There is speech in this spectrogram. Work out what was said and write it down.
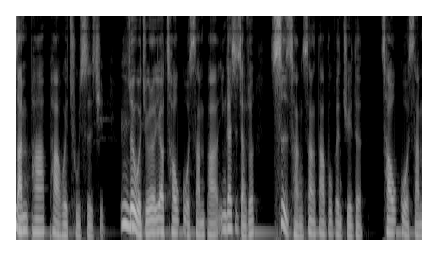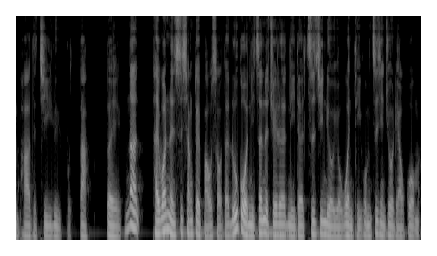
三趴、嗯、怕会出事情，嗯、所以我觉得要超过三趴，应该是讲说市场上大部分觉得超过三趴的几率不大。对，那台湾人是相对保守的。如果你真的觉得你的资金流有问题，我们之前就有聊过嘛。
